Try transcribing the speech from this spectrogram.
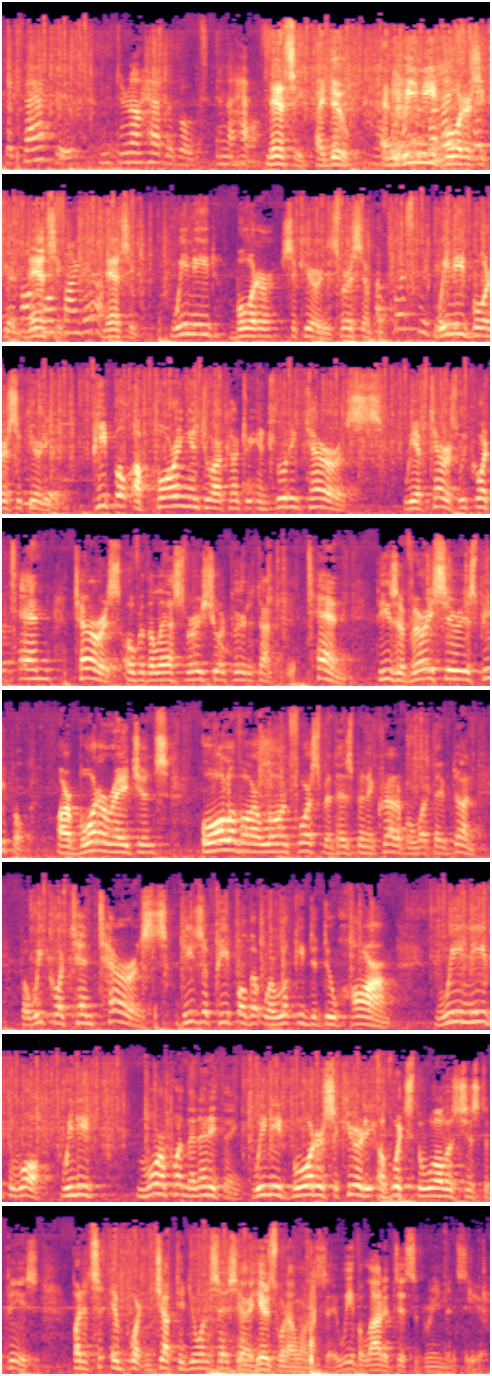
The fact is, you do not have the votes in the House. Nancy, I do. And we need Well, let's border take the security. vote, we'll Nancy, find out. Nancy, we need border security. It's very simple. Of course we do. We need border security. People are pouring into our country, including terrorists. We have terrorists. We caught 10 terrorists over the last very short period of time. 10. These are very serious people. Our border agents, all of our law enforcement has been incredible what they've done. But we caught 10 terrorists. These are people that were looking to do harm. We need the wall. We need, more important than anything, we need border security, of which the wall is just a piece. But it's important. Chuck, did you want to say something? Yeah, here's what I want to say. We have a lot of disagreements here.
